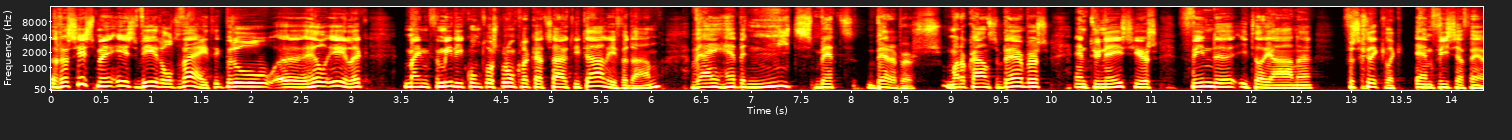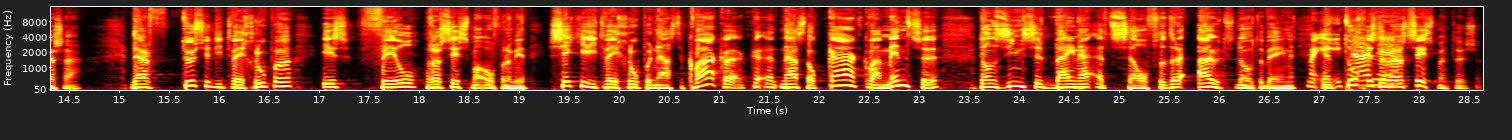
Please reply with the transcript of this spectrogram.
racisme is wereldwijd. Ik bedoel, eh, heel eerlijk, mijn familie komt oorspronkelijk uit Zuid-Italië vandaan. Wij hebben niets met Berbers. Marokkaanse Berbers en Tunesiërs vinden Italianen verschrikkelijk. En vice versa. Daar tussen die twee groepen is veel racisme over en weer. Zet je die twee groepen naast, k- naast elkaar qua mensen... dan zien ze bijna hetzelfde eruit, notabene. Maar En toch is er Italië- racisme tussen.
